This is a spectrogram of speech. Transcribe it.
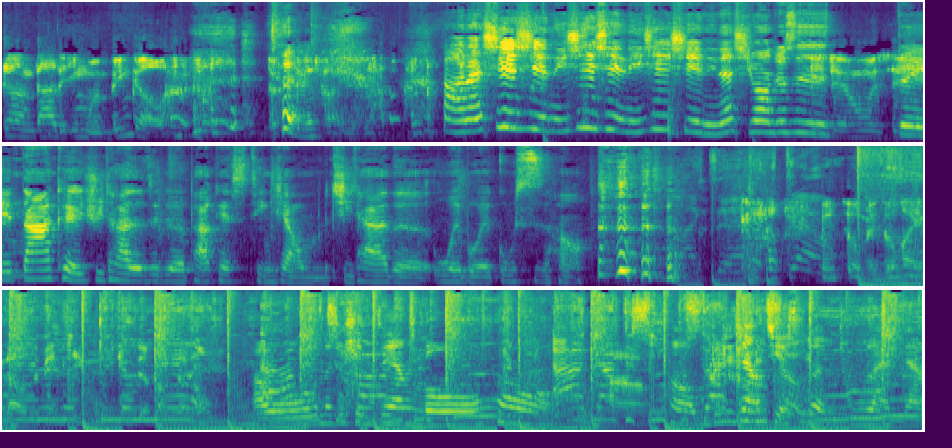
让大家的英文 bingo。对，好，那谢谢你，谢谢你，谢谢你。那希望就是对大家可以去他的这个 podcast 听一下我们的其他的微博的故事哈。没错没错，欢迎到我这边听木星的访谈哦。好，那就先这样喽，吼。好，我们就是这样结束的很突然，这样。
